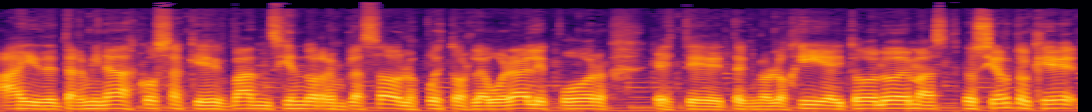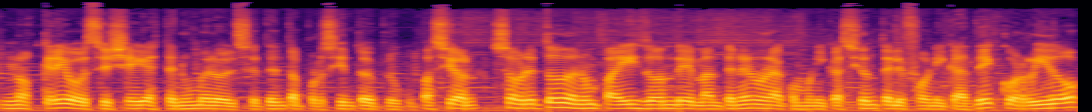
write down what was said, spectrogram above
hay determinadas cosas que van siendo reemplazados los puestos laborales por este, tecnología y todo lo demás. Lo cierto que no creo que se llegue a este número del 70% de preocupación, sobre todo en un país donde mantener una comunicación telefónica de corrido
